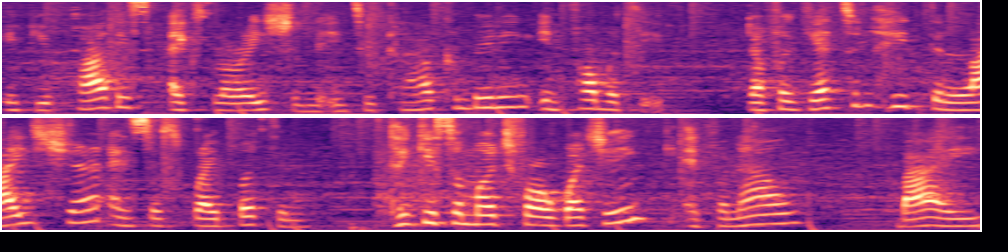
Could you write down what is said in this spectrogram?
If you found this exploration into cloud computing informative, don't forget to hit the like, share, and subscribe button Thank you so much for watching and for now, bye.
